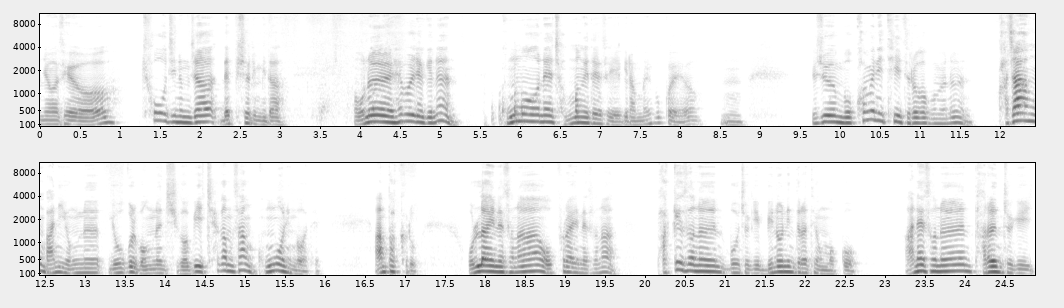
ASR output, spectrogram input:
안녕하세요. 초지능자 내피셜입니다. 오늘 해볼 얘기는 공무원의 전망에 대해서 얘기를 한번 해볼 거예요. 음, 요즘 뭐 커뮤니티 들어가 보면은 가장 많이 욕는, 욕을 먹는 직업이 체감상 공무원인 것 같아. 안팎으로. 온라인에서나 오프라인에서나 밖에서는 뭐 저기 민원인들한테 욕 먹고 안에서는 다른 저기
